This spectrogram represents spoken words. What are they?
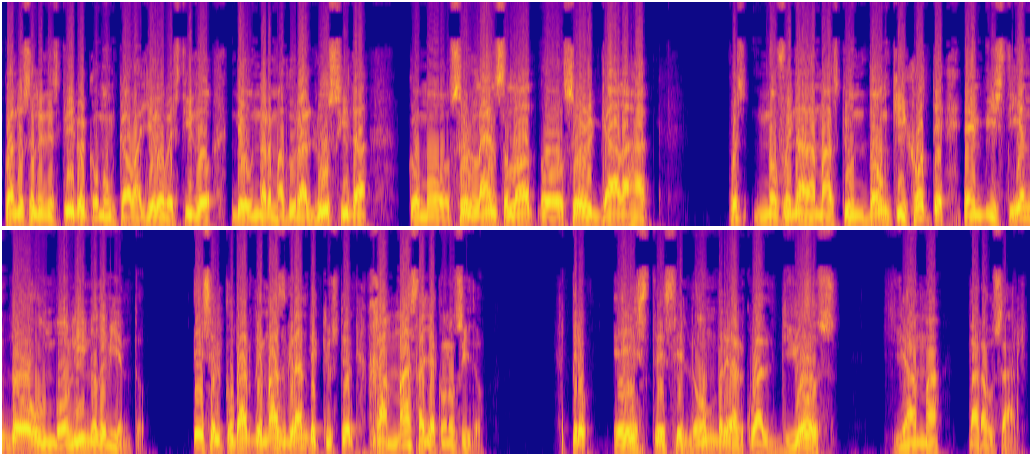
cuando se le describe como un caballero vestido de una armadura lúcida, como Sir Lancelot o Sir Galahad, pues no fue nada más que un Don Quijote embistiendo un molino de viento. Es el cobarde más grande que usted jamás haya conocido. Pero este es el hombre al cual Dios llama para usar.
